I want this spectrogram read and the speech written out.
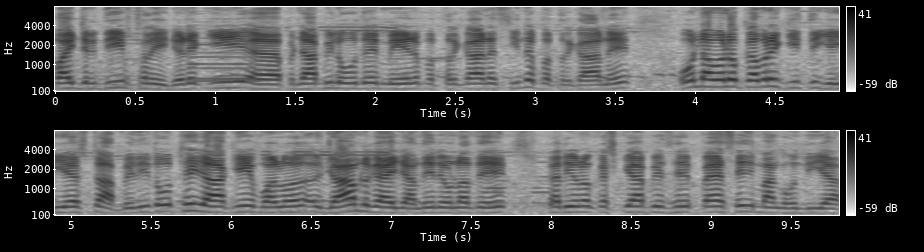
ਭਾਈ ਜਗਦੀਪ ਥਲੀ, ਜਿਹੜੇ ਕਿ ਪੰਜਾਬੀ ਲੋਕ ਦੇ ਮੇਨ ਪੱਤਰਕਾਰ ਨੇ, ਸੀਨੀਅਰ ਪੱਤਰਕਾਰ ਨੇ, ਉਹਨਾਂ ਵੱਲੋਂ ਕਵਰੇਜ ਕੀਤੀ ਗਈ ਹੈ ਇਸ ਢਾਬੇ ਦੀ। ਤਾਂ ਉੱਥੇ ਜਾ ਕੇ ਵੱਲੋਂ ਇਲਜ਼ਾਮ ਲਗਾਏ ਜਾਂਦੇ ਨੇ ਉਹਨਾਂ ਤੇ, ਕਦੀ ਉਹਨਾਂ ਕਸ਼ਕਿਆ ਵੀ ਇੱਥੇ ਪੈਸੇ ਦੀ ਮੰਗ ਹੁੰਦੀ ਆ।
